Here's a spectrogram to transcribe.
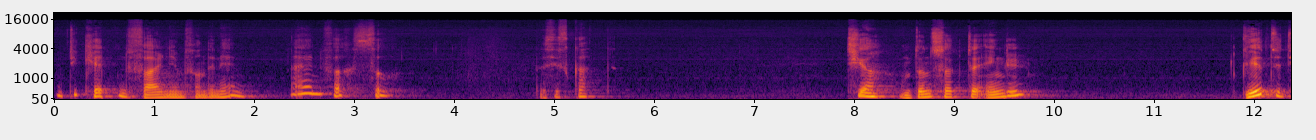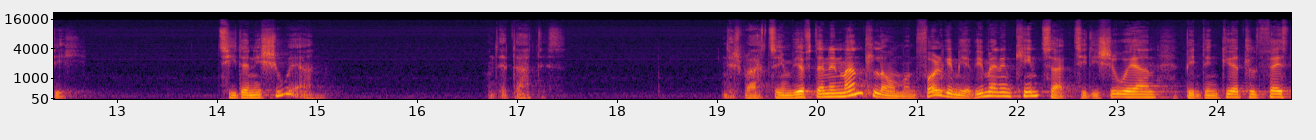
Und die Ketten fallen ihm von den Händen. Einfach so. Das ist Gott. Tja, und dann sagt der Engel, gürte dich, zieh deine Schuhe an. Und er tat es. Und er sprach zu ihm, wirf deinen Mantel um und folge mir, wie meinem Kind sagt, zieh die Schuhe an, bind den Gürtel fest,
